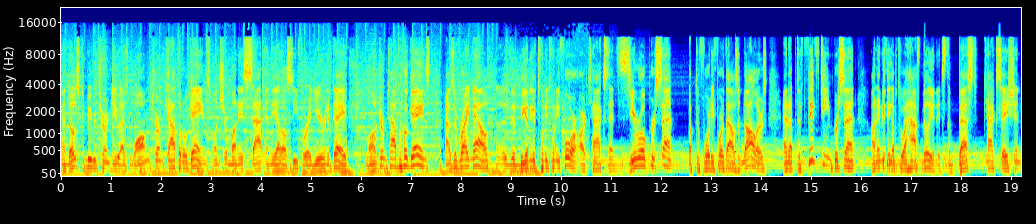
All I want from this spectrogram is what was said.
and those can be returned to you as long-term capital gains once your money is sat in the LLC for a year and a day. Long-term capital gains, as of right now, the, the beginning of 2024, are taxed at 0% up to $44,000 and up to 15% on anything up to a half million. It's the best taxation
